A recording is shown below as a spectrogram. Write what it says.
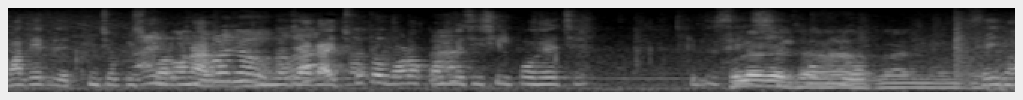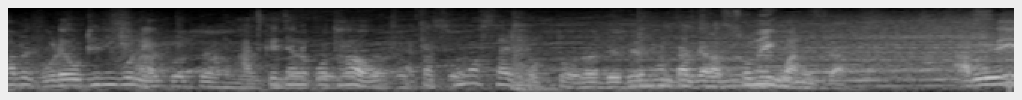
আমাদের দক্ষিণ চব্বিশ পরগনার বিভিন্ন জায়গায় ছোট বড় কম বেশি শিল্প হয়েছে কিন্তু সেই শিল্পগুলো হ্যাঁ, সেইভাবে গড়ে ওঠেনি বলে। আজকে যেন কোথাও একটা সমস্যায় পড়তো এখানকার যারা শ্রমিক মানুষরা। আর সেই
